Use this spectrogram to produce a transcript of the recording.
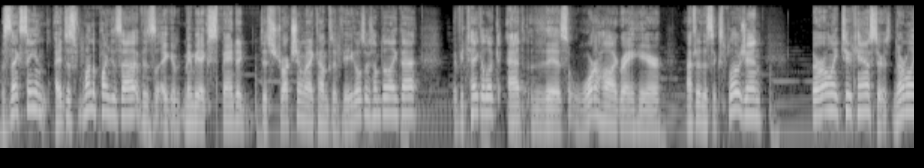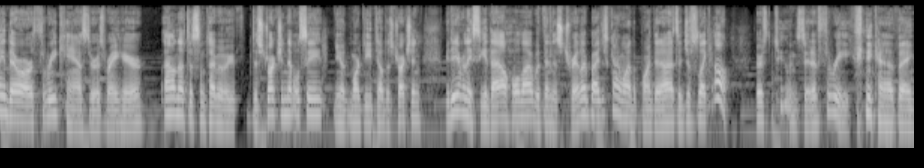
This next thing, I just want to point this out, if it's like maybe expanded destruction when it comes to vehicles or something like that. If you take a look at this Warthog right here, after this explosion, There are only two canisters. Normally there are three canisters right here. I don't know if there's some type of destruction that we'll see, you know, more detailed destruction. We didn't really see that a whole lot within this trailer, but I just kind of wanted to point that out It's just like, oh, there's two instead of three kind of thing.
